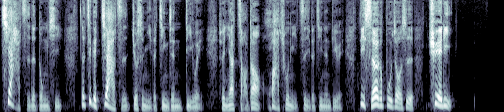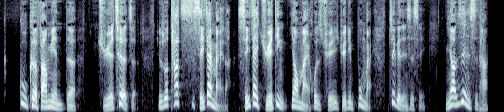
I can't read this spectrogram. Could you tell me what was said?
价值的东西。那这个价值就是你的竞争地位。所以你要找到画出你自己的竞争地位。第十二个步骤是确立顾客方面的决策者，就是说他是谁在买了，谁在决定要买或者决决定不买，这个人是谁？你要认识他，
